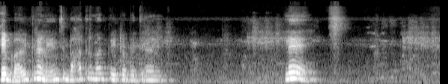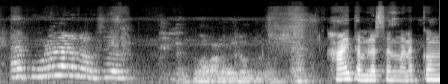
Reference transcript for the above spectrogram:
ஏ பவித்ரா நினச்சி பாத்ரூம் மாதிரி போயிட்டு பவித்ரா லே. ஹாய் தமிழரசன் வணக்கம்.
